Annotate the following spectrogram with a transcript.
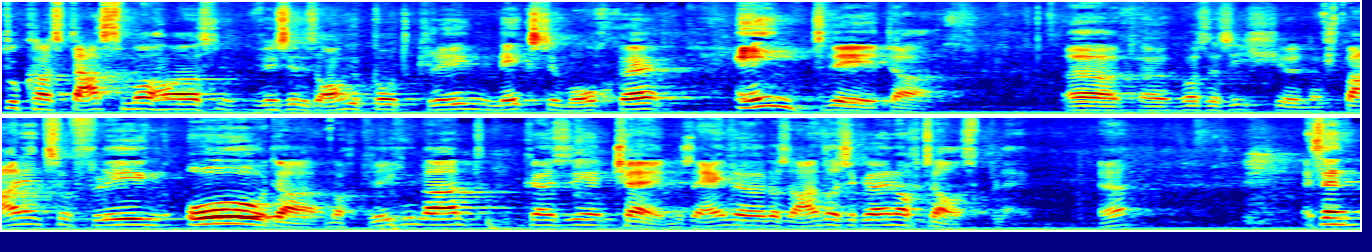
du kannst das machen, wenn Sie das Angebot kriegen, nächste Woche entweder was weiß ich, nach Spanien zu fliegen oder nach Griechenland, können Sie sich entscheiden. Das eine oder das andere, Sie können auch zu Hause bleiben. Ja? Es ist ein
